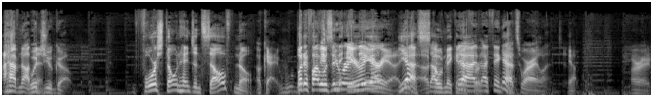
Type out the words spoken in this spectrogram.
I have not. Would been. you go? for Stonehenge itself? No. Okay, But if I was in you the were area, area, yes, yeah, okay. I would make an yeah, effort. I, I think Yeah. that's where I land. Yeah. All right,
